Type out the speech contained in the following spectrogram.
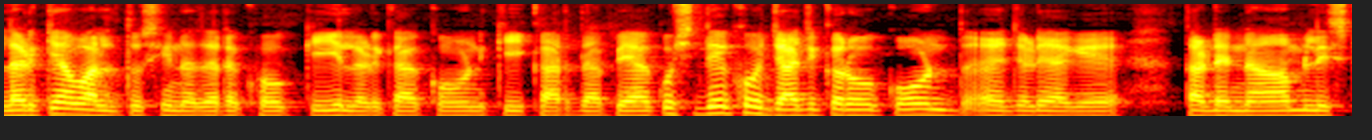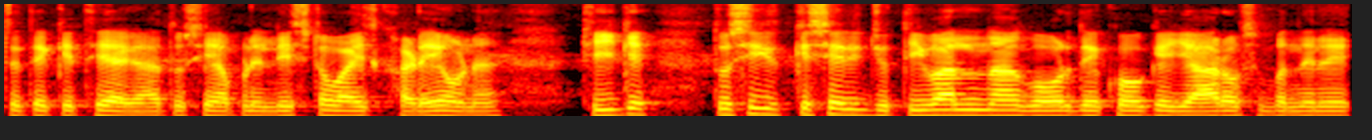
ਲੜਕਿਆਂ ਵੱਲ ਤੁਸੀਂ ਨਜ਼ਰ ਰੱਖੋ, ਕੀ ਲੜਕਾ ਕੌਣ, ਕੀ ਕਰਦਾ ਪਿਆ। ਕੁਝ ਦੇਖੋ ਜੱਜ ਕਰੋ ਕੌਣ ਜਿਹੜੇ ਹੈਗੇ ਤੁਹਾਡੇ ਨਾਮ ਲਿਸਟ ਤੇ ਕਿੱਥੇ ਹੈਗਾ। ਤੁਸੀਂ ਆਪਣੀ ਲਿਸਟ ਵਾਈਜ਼ ਖੜੇ ਹੋਣਾ। ਠੀਕ ਹੈ। ਤੁਸੀਂ ਕਿਸੇ ਦੀ ਜੁੱਤੀ ਵੱਲ ਨਾ ਗੌਰ ਦੇਖੋ ਕਿ ਯਾਰ, ਉਸ ਬੰਦੇ ਨੇ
